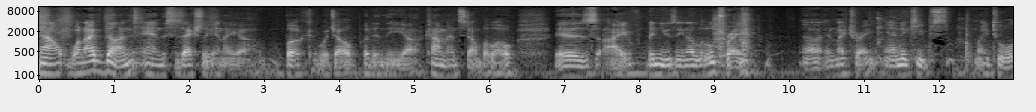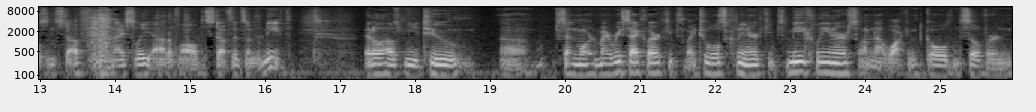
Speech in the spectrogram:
Now, what I've done, and this is actually in a uh, book, which I'll put in the uh, comments down below, is I've been using a little tray in my tray, and it keeps my tools and stuff nicely out of all the stuff that's underneath. It allows me to uh, send more to my recycler, keeps my tools cleaner, keeps me cleaner, so I'm not walking gold and silver and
